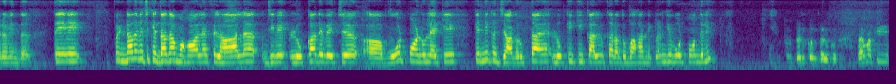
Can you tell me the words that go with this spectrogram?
ਰਵਿੰਦਰ ਤੇ ਪਿੰਡਾਂ ਦੇ ਵਿੱਚ ਕਿੱਦਾਂ ਦਾ ਮਾਹੌਲ ਹੈ? ਫਿਲਹਾਲ ਜਿਵੇਂ ਲੋਕਾਂ ਦੇ ਵਿੱਚ ਵੋਟ ਪਾਉਣ ਨੂੰ ਲੈ ਕੇ ਕਿੰਨੀ ਕੁ ਜਾਗਰੂਕਤਾ ਹੈ? ਲੋਕੀ ਕੀ ਕੱਲ ਘਰਾਂ ਤੋਂ ਬਾਹਰ ਨਿਕਲਣਗੇ ਵੋਟ ਪਾਉਣ ਦੇ ਲਈ? ਬਿਲਕੁਲ ਬਿਲਕੁਲ ਮੈਮ ਅਸੀਂ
